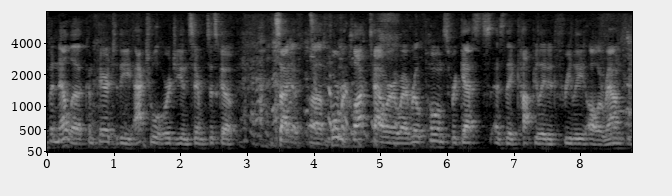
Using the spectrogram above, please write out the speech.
vanilla compared to the actual orgy in San Francisco, inside a, a former clock tower where I wrote poems for guests as they copulated freely all around me.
